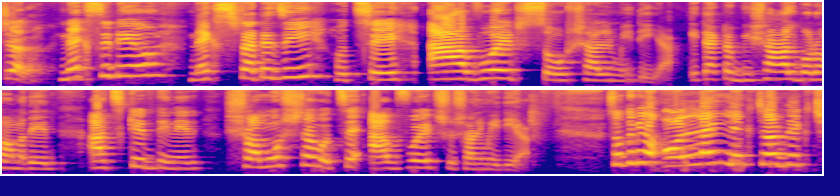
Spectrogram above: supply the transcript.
চলো নেক্সট শিডিউল নেক্সট স্ট্র্যাটেজি হচ্ছে অ্যাভয়েড সোশ্যাল মিডিয়া এটা একটা বিশাল বড় আমাদের আজকের দিনের সমস্যা হচ্ছে অ্যাভয়েড সোশ্যাল মিডিয়া সো তুমি অনলাইন লেকচার দেখছ?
